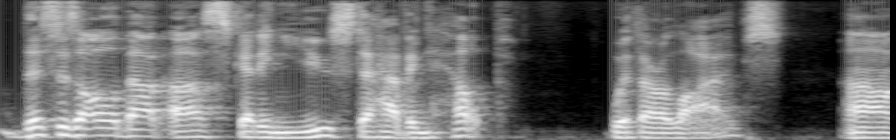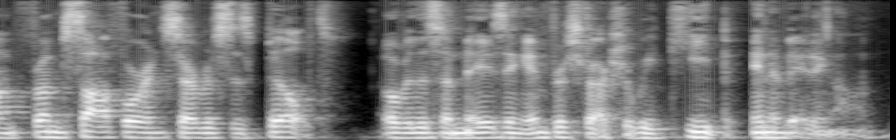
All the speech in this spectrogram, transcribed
This is all about us getting used to having help with our lives um, from software and services built over this amazing infrastructure we keep innovating on.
